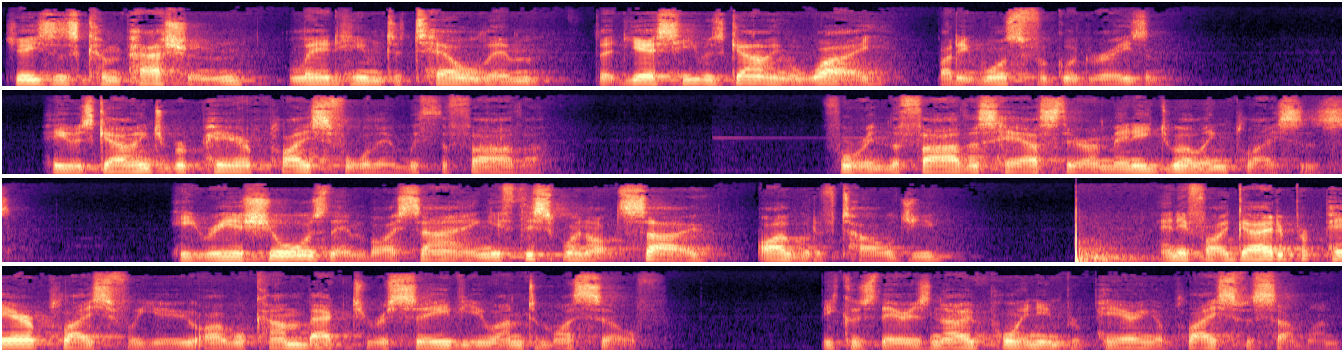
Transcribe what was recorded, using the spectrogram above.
Jesus' compassion led him to tell them that yes, he was going away, but it was for good reason. He was going to prepare a place for them with the Father. For in the Father's house there are many dwelling places. He reassures them by saying, If this were not so, I would have told you. And if I go to prepare a place for you, I will come back to receive you unto myself, because there is no point in preparing a place for someone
